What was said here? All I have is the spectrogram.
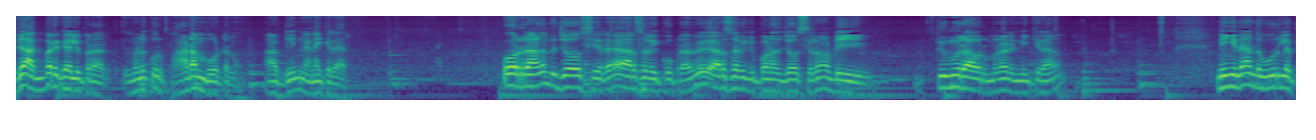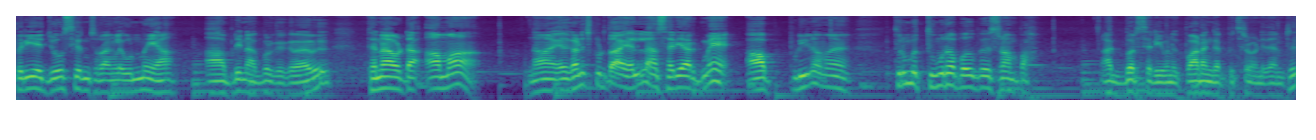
இது அக்பர் கேள்விப்படுறார். இவனுக்கு ஒரு பாடம் போட்டணும் அப்படின்னு நினைக்கிறார். ஒரு நாள் இந்த ஜோசியரை அரசவை கூப்பிட்றாரு. அரசவைக்கு போனது ஜோசியரும் அப்படி திமுறா அவர் முன்னாடி நிற்கிறான் நீங்கள் தான் அந்த ஊரில் பெரிய ஜோசியர்னு சொல்கிறாங்களே உண்மையா? அப்படின்னு அக்பர் கேட்குறாரு தென்னாவட்டா ஆமாம் நான் இதை கணிச்சு கொடுத்தா எல்லாம் சரியாக இருக்குமே அப்படின்னு அவன் திரும்ப திமுறா போது பேசுகிறான்ப்பா அக்பர் சரி இவனுக்கு பாடம் கற்பிச்சிட வேண்டியதான்ட்டு.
